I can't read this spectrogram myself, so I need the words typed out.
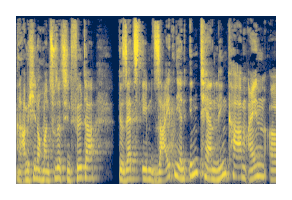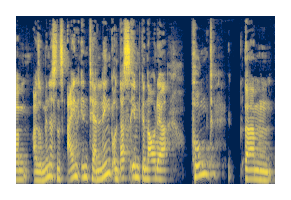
dann habe ich hier nochmal einen zusätzlichen Filter gesetzt, eben Seiten, die einen internen Link haben, ein, ähm, also mindestens einen internen Link. Und das ist eben genau der Punkt. Ähm,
